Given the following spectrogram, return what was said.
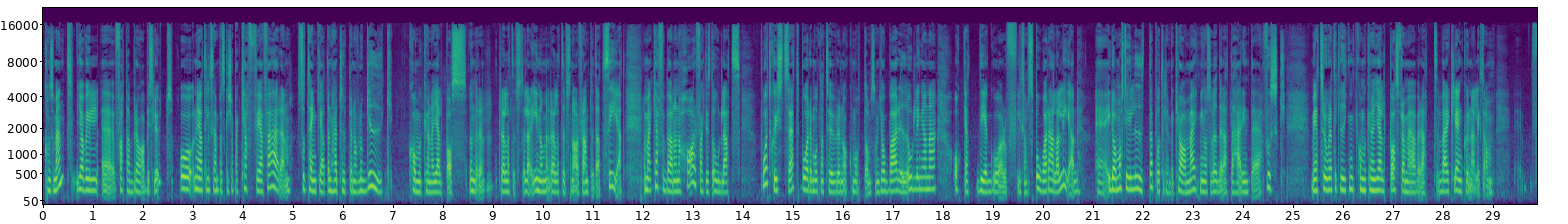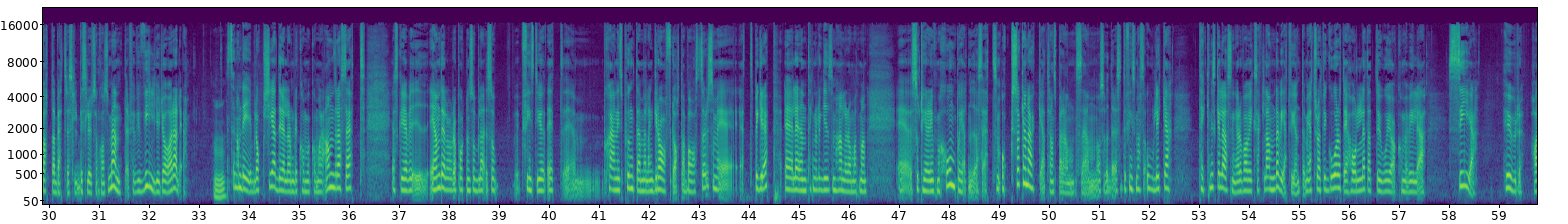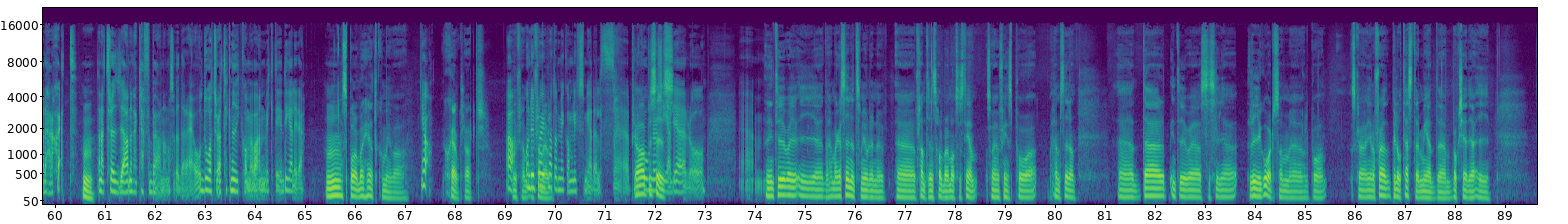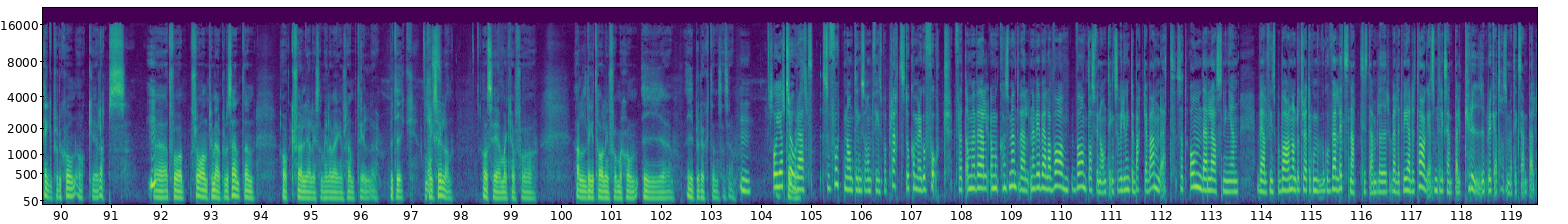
konsument. Jag vill eh, fatta bra beslut. Och när jag till exempel ska köpa kaffe i affären så tänker jag att den här typen av logik kommer kunna hjälpa oss under en relativt, eller inom en relativt snar framtid att se att de här kaffebönorna har faktiskt odlats på ett schysst sätt, både mot naturen och mot de som jobbar i odlingarna. Och att det går att liksom spåra alla led. Eh, idag måste jag ju lita på till exempel kravmärkning och så vidare, att det här inte är fusk. Men jag tror att tekniken kommer kunna hjälpa oss framöver att verkligen kunna liksom, eh, fatta bättre beslut som konsumenter. För vi vill ju göra det. Mm. Sen om det är i blockkedjor eller om det kommer komma andra sätt. Jag skrev i en del av rapporten så, så finns det ju ett um, skärningspunkt där mellan grafdatabaser som är ett begrepp eller en teknologi som handlar om att man eh, sorterar information på helt nya sätt som också kan öka transparensen och så vidare. Så det finns massa olika tekniska lösningar och var vi exakt landar vet vi ju inte. Men jag tror att vi går åt det hållet att du och jag kommer vilja se hur har det här skett? Den här tröjan, den här kaffebönan och så vidare. Och då tror jag att teknik kommer vara en viktig del i det. Mm, spårbarhet kommer ju vara Ja. självklart. Ja, och du har ju pratat mycket om livsmedelsproduktioner och precis. kedjor. Och, Jag intervjuade ju i eh, det här magasinet som gjorde nu, eh, Framtidens hållbara matsystem, som finns på hemsidan. Eh, där intervjuade jag Cecilia Rygård som eh, håller på ska genomföra pilottester med eh, blockkedja i äggproduktion och eh, raps. Eh, att få från primärproducenten och följa liksom hela vägen fram till eh, butik, butikshyllan. Och se om man kan få all digital information i, i produkten. Så att säga. Mm. Och jag tror att så fort någonting sånt finns på plats då kommer det gå fort. För att om, väl, om en konsument väl, när vi väl har van, vant oss vid någonting så vill vi inte backa bandet. Så att om den lösningen väl finns på banan då tror jag att det kommer gå väldigt snabbt tills den blir väldigt vedertagen. Som till exempel Kry brukar jag ta som ett exempel.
